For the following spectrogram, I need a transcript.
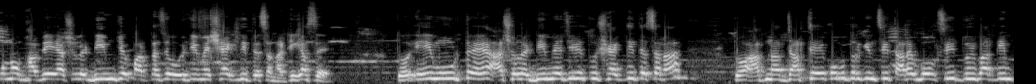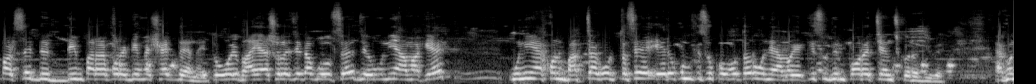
কোনোভাবেই আসলে ডিম যে পারতেছে, ওই ডিমে শেক দিতেছে না, ঠিক আছে? তো এই মুহূর্তে আসলে ডিমে যেহেতু শেক দিতেছে না, তো আপনার যার থেকে কবুতর কিনছি, তারে বলছি, দুইবার ডিম পারছে, ডিম পারার পরে ডিমে শেক দেয় নাই। তো ওই ভাই আসলে যেটা বলছে, যে উনি আমাকে উনি এখন বাচ্চা করতেছে এরকম কিছু কবুতর উনি আমাকে কিছুদিন পরে চেঞ্জ করে দিবে। এখন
